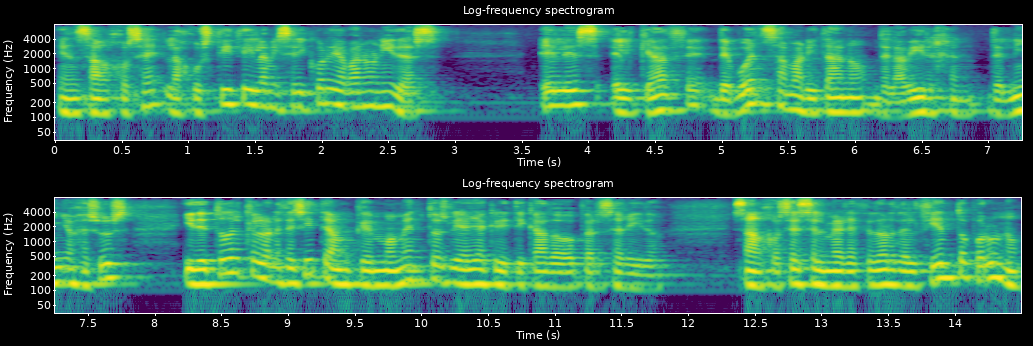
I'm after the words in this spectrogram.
En San José la justicia y la misericordia van unidas. Él es el que hace de buen samaritano de la Virgen, del niño Jesús y de todo el que lo necesite, aunque en momentos le haya criticado o perseguido. San José es el merecedor del ciento por uno,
